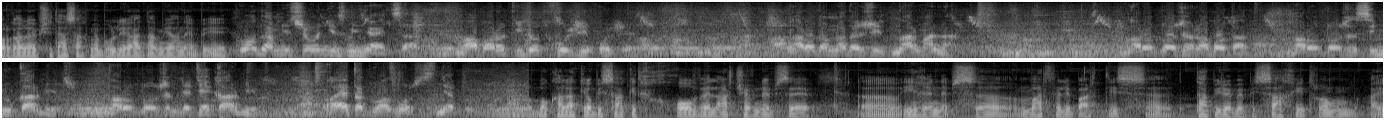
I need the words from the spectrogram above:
ორგანოებში დასაქმებული ადამიანები. Годом ничего не изменяется. Наоборот, идет хуже и хуже. Народам надо жить нормально. Народ должен работать. Народ должен семью кормить. Народ должен детей кормить. А этот возможность нету. მოქალაქეობის საკითხი ყოველ არჩევნებზე იღენებს მართლი პარტიის დაპირებების სახით, რომ აი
